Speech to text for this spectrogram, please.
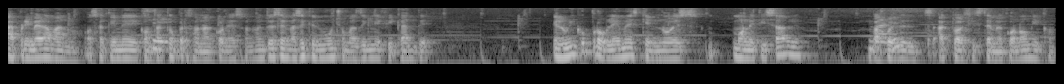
a primera mano. O sea, tiene contacto personal con eso, ¿no? Entonces se me hace que es mucho más dignificante. El único problema es que no es monetizable bajo el actual sistema económico.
